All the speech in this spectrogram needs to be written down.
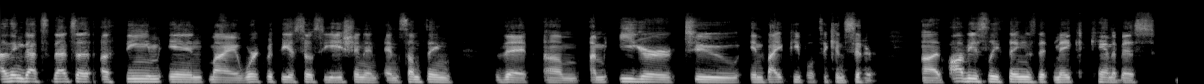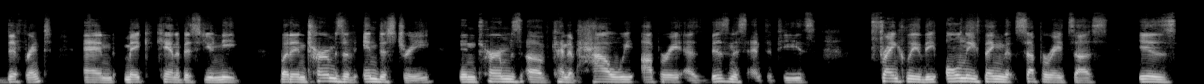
I think that's that's a, a theme in my work with the association and, and something that um, I'm eager to invite people to consider. Uh, obviously, things that make cannabis different and make cannabis unique. But in terms of industry, in terms of kind of how we operate as business entities, frankly, the only thing that separates us is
